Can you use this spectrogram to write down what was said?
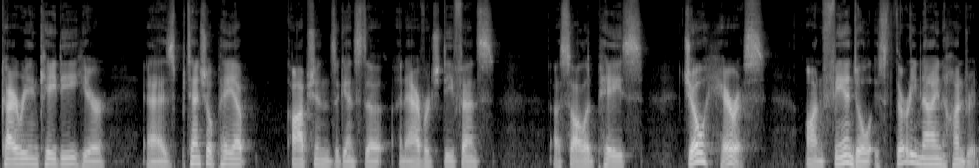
Kyrie and KD here as potential pay up options against a, an average defense, a solid pace. Joe Harris on FanDuel is 3,900,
